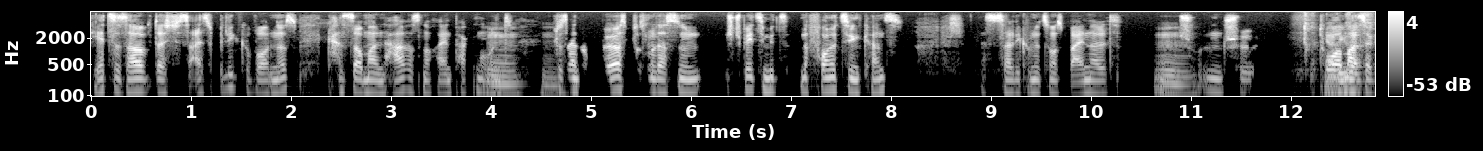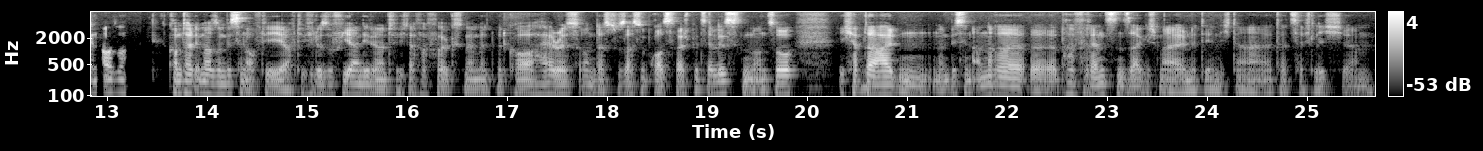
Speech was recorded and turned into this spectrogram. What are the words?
Jetzt ist auch, dass das alles so billig geworden ist, kannst du auch mal ein Haares noch reinpacken und Mhm. Plus einfach Burst, plus mal, dass du ein Spezi mit nach vorne ziehen kannst. Es ist halt die Kombination aus beiden halt Mhm. schon schön. Ja, Tor wie macht ja gesagt, genauso. Kommt halt immer so ein bisschen auf die, auf die Philosophie an, die du natürlich da verfolgst, ne? mit, mit Core Harris und dass du sagst, du brauchst zwei Spezialisten und so. Ich habe da halt ein, ein bisschen andere äh, Präferenzen, sage ich mal, mit denen ich da tatsächlich ähm,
